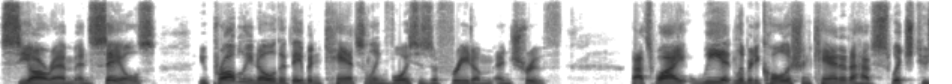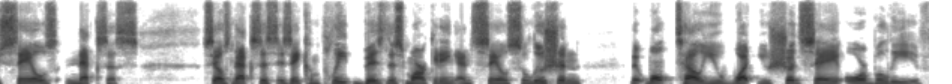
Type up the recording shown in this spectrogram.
CRM, and sales, you probably know that they've been canceling Voices of Freedom and Truth. That's why we at Liberty Coalition Canada have switched to Sales Nexus. Sales Nexus is a complete business marketing and sales solution that won't tell you what you should say or believe.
